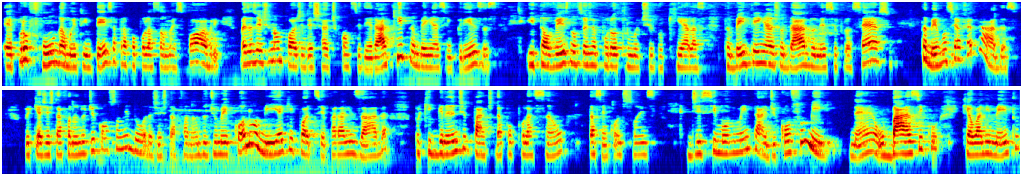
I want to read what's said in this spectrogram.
é, profunda, muito intensa para a população mais pobre, mas a gente não pode deixar de considerar que também as empresas, e talvez não seja por outro motivo que elas também tenham ajudado nesse processo, também vão ser afetadas, porque a gente está falando de consumidor, a gente está falando de uma economia que pode ser paralisada, porque grande parte da população está sem condições de se movimentar, de consumir, né? O básico, que é o alimento,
